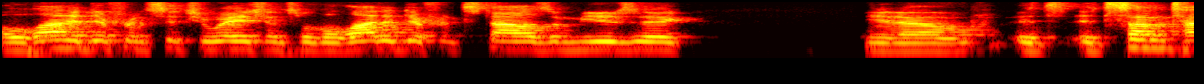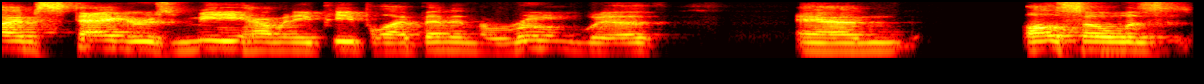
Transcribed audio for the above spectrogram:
a lot of different situations with a lot of different styles of music. You know, it's it sometimes staggers me how many people I've been in the room with, and also was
